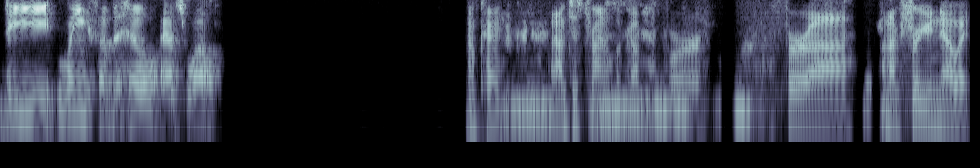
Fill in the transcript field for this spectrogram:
the length of the hill as well. Okay. I'm just trying to look up for for uh and I'm sure you know it.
